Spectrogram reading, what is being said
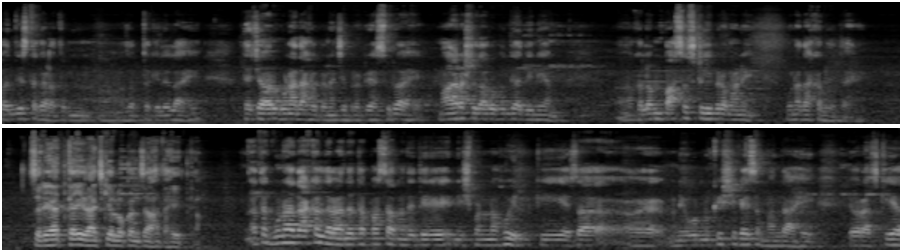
बंदिस्त घरातून जप्त केलेला आहे. त्याच्यावर गुन्हा दाखल करण्याची प्रक्रिया सुरू आहे. महाराष्ट्र दारूबंदी अधिनियम कलम पासष्ट ईप्रमाणे गुन्हा दाखल होत आहे. सर यात काही राजकीय लोकांचा हात आहेत का? आता गुन्हा दाखल झाल्यानंतर तपासामध्ये ते निष्पन्न होईल की याचा अ, निवडणुकीशी काही संबंध आहे किंवा राजकीय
